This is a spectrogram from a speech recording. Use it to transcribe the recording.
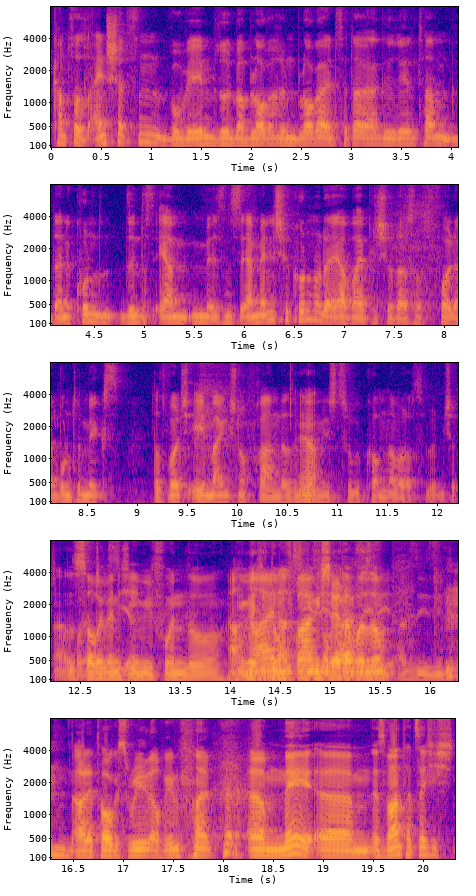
kannst du das einschätzen, wo wir eben so über Bloggerinnen, Blogger etc. geredet haben? Deine Kunden, sind es eher, sind es eher männliche Kunden oder eher weibliche oder ist das voll der bunte Mix? Das wollte ich eben eigentlich noch fragen, da sind wir Ja. irgendwie nicht zugekommen, aber das würde mich jetzt Also sorry, wenn ich irgendwie vorhin so Ach irgendwelche nein, dummen Fragen gestellt habe oder so. Aber der Talk ist real auf jeden Fall. ähm, nee, ähm, es waren tatsächlich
